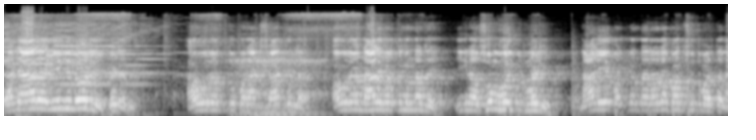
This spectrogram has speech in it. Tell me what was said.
ಯಾರ? ಇಲ್ಲಿ ನೋಡ್ರಿ ಬೇಡರಿ ಅವ್ರಂತೂ ಬರಕ್ಕೆ ಸಾಧ್ಯ ಇಲ್ಲ. ಅವ್ರ ನಾಳೆ ಬರ್ತಾನಂದ್ರಿ ಈಗ ನಾವು ಸುಮ್ ಹೋಗ್ಬಿಟ್ಟು ನೋಡಿ ನಾಳೆ ಬರ್ತಾನಂದಾರ ಬಂದು ಸುದ್ದಿ ಮಾಡ್ತಾರೆ.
